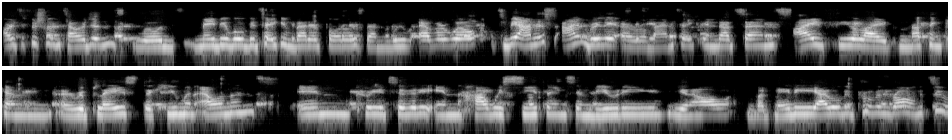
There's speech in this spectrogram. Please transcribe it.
artificial intelligence will maybe will be taking better photos than we ever will. To be honest, I'm really a romantic in that sense. I feel like nothing can uh, replace the human element in creativity, in how we see things, in beauty, you know. But maybe I will be proven wrong too.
